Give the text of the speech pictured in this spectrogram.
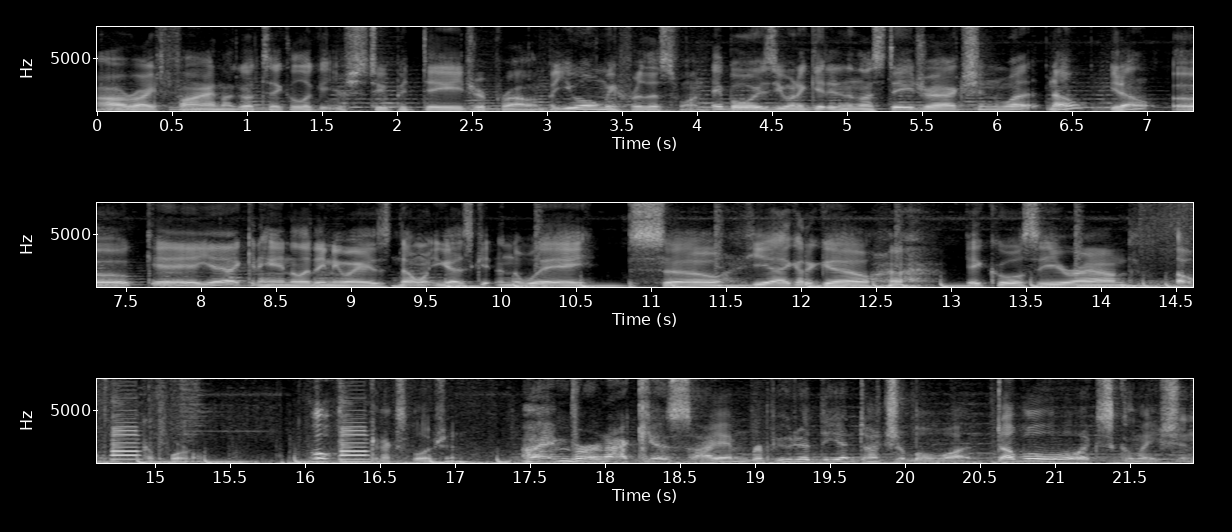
All right, fine. I'll go take a look at your stupid Daedra problem, but you owe me for this one. Hey, boys, you want to get in on this Daedra action? What? No? You don't? Okay, yeah, I can handle it anyways. Don't want you guys getting in the way. So, yeah, I gotta go. okay, cool. See you around. Oh, a portal. Oh, an explosion. I'm Vernaccus. I am reputed the untouchable one. Double exclamation.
